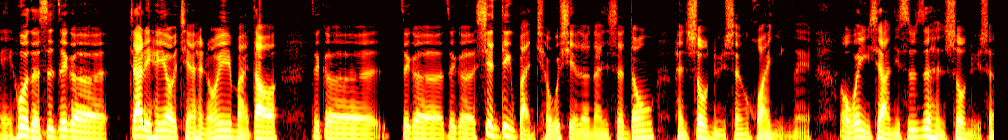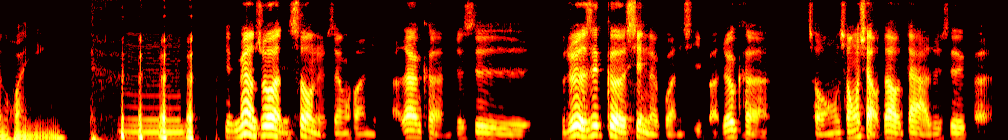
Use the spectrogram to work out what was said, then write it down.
哎，或者是这个家里很有钱，很容易买到这个这个这个限定版球鞋的男生，都很受女生欢迎。哎，我问一下，你是不是很受女生欢迎？嗯，也没有说很受女生欢迎吧，但可能就是我觉得是个性的关系吧，就可能从从小到大就是可能。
